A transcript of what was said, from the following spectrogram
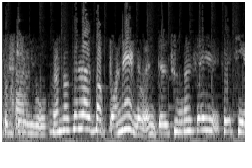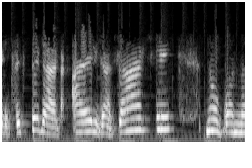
Porque uno no se las va a poner, entonces uno se, se siente esperar adelgazarse, no, cuando,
